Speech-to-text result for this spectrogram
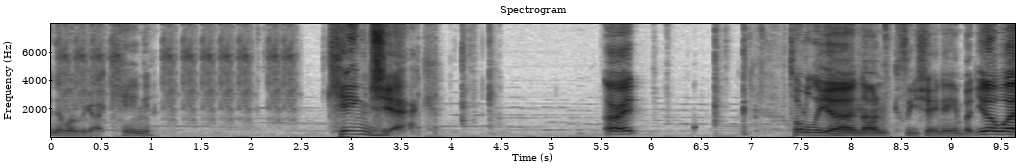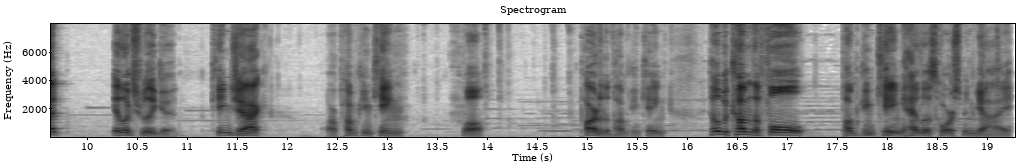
And then what do we got? King. King Jack. Alright. Totally a non-cliche name, but you know what? It looks really good. King Jack, our Pumpkin King, well, part of the Pumpkin King. He'll become the full Pumpkin King Headless Horseman guy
